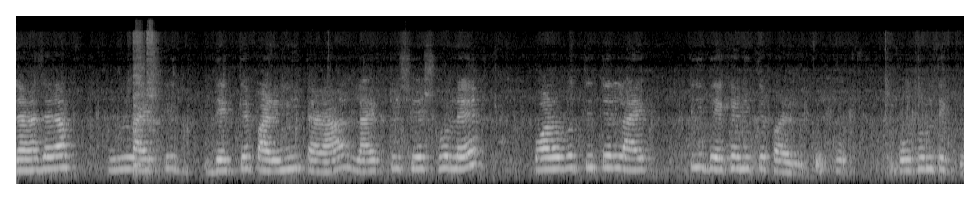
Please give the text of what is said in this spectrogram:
যারা যারা ফুল লাইভটি দেখতে পারেনি তারা। লাইভটি শেষ হলে পরবর্তীতে লাইভটি দেখে নিতে পারেন প্রথম থেকে।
